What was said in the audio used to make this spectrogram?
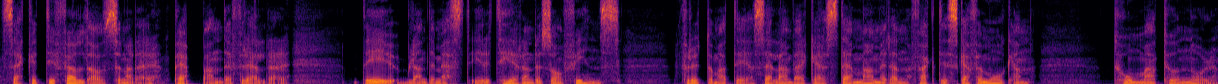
säkert till följd av sådana där peppande föräldrar, det är ju bland det mest irriterande som finns. Förutom att det sällan verkar stämma med den faktiska förmågan. Tomma tunnor.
